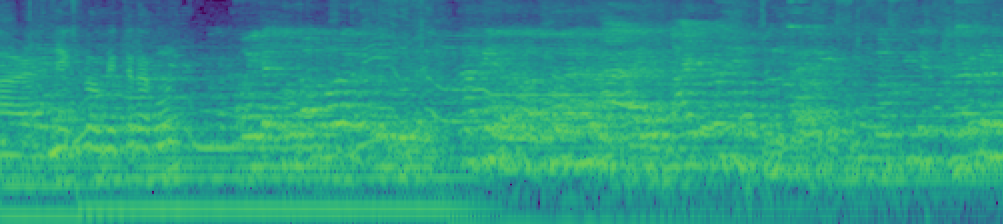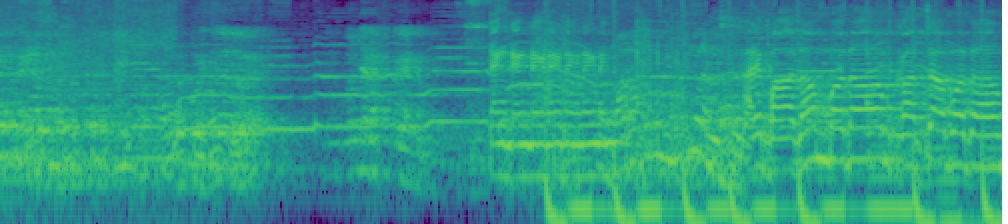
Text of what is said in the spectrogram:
আর নেক্সট ব্লগ দেখতে থাকুন। डंग डंग डंग डंग डंग डंग अरे बादाम बादाम कांचा बादाम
